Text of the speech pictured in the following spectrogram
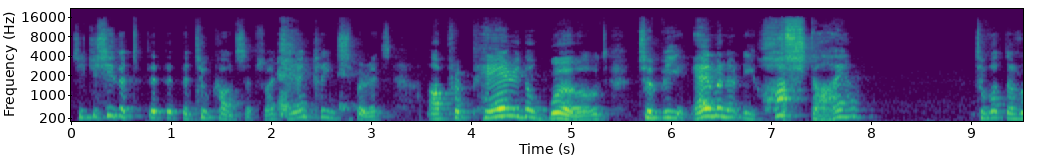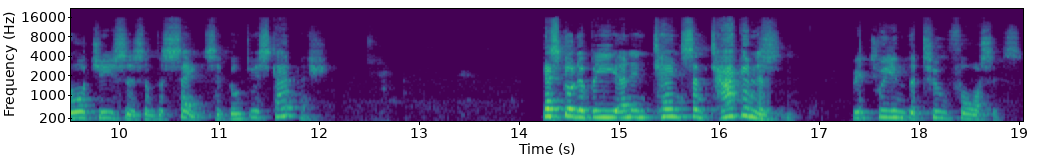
So you see the, the, the two concepts, right? The unclean spirits are preparing a world to be eminently hostile to what the Lord Jesus and the saints are going to establish. There's going to be an intense antagonism between the two forces.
